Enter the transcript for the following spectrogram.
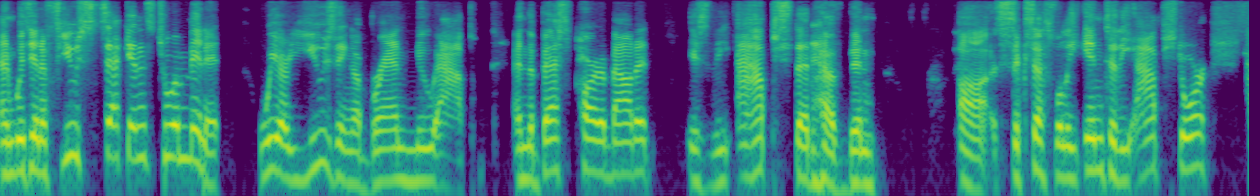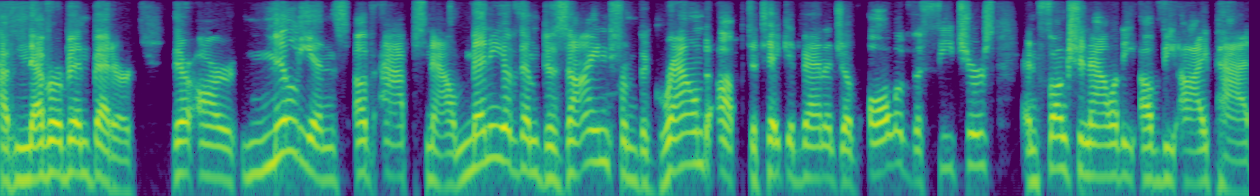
And within a few seconds to a minute, we are using a brand new app. And the best part about it is the apps that have been uh, successfully into the App Store have never been better. There are millions of apps now, many of them designed from the ground up to take advantage of all of the features and functionality of the iPad.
